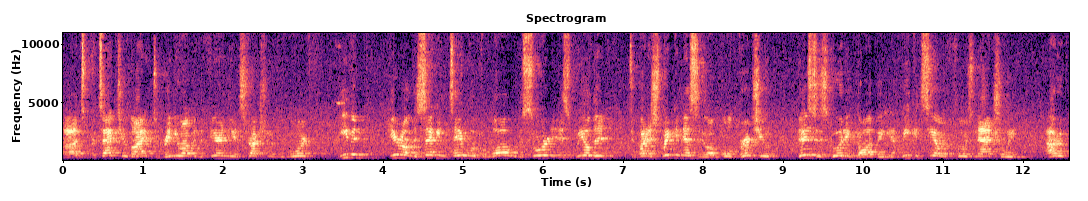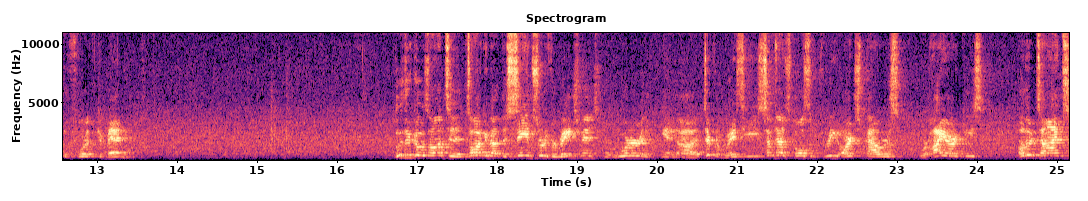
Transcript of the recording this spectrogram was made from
uh, to protect your life, to bring you up in the fear and the instruction of the Lord, even here on the second table of the law, where the sword is wielded to punish wickedness and to uphold virtue, this is good and godly, and we can see how it flows naturally out of the fourth commandment. Luther goes on to talk about the same sort of arrangement or order in, in uh, different ways. He sometimes calls them three arch powers or hierarchies. Other times,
